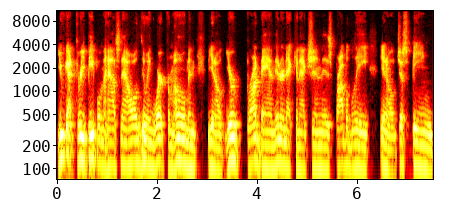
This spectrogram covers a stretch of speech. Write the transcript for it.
you've got three people in the house now, all doing work from home, and you know your broadband internet connection is probably you know just being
